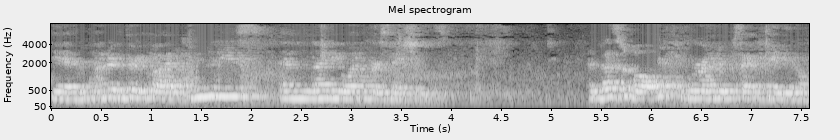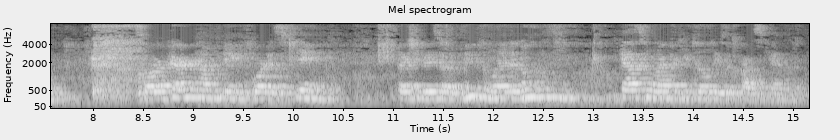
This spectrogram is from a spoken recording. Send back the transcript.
in 135 communities and 91 First Nations. And best of all, we're 100% Canadian owned. So our parent company, Fortis Inc., is actually based out of Newfoundland and owns gas and electric utilities across Canada.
